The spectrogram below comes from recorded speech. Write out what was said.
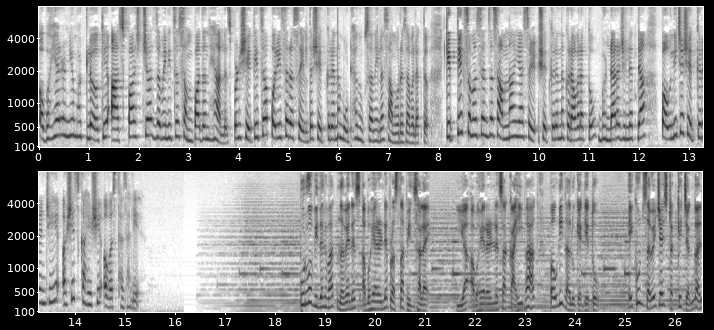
अभयारण्य म्हटलं की आसपासच्या जमिनीचं संपादन हे आलंच. पण शेतीचा परिसर असेल तर शेतकऱ्यांना मोठ्या नुकसानीला सामोरं जावं लागतं. कित्येक समस्यांचा सामना या शेतकऱ्यांना करावा लागतो. भंडारा जिल्ह्यातल्या पवनीच्या शेतकऱ्यांचीही अशीच काहीशी अवस्था झाली आहे पूर्व विदर्भात नव्यानेच अभयारण्य प्रस्थापित झालंय. या अभयारण्याचा काही भाग पवनी तालुक्यात येतो. एकूण चव्वेचाळीस टक्के जंगल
